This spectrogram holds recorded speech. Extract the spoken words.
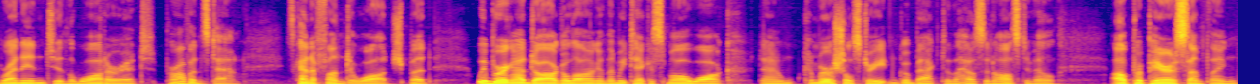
run into the water at Provincetown. It's kind of fun to watch, but we bring our dog along and then we take a small walk down Commercial Street and go back to the house in Osterville. I'll prepare something.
